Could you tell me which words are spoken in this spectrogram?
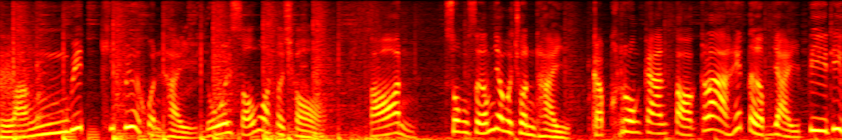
พลังวิทย์คิดเพื่อคนไทย โดย สวทช ตอน ส่งเสริมเยาวชนไทย กับโครงการต่อกล้าให้เติบใหญ่ปีที่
